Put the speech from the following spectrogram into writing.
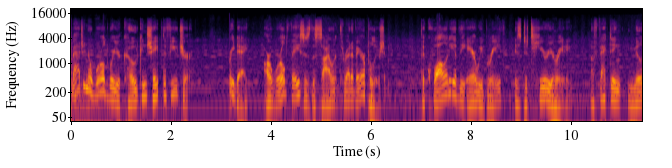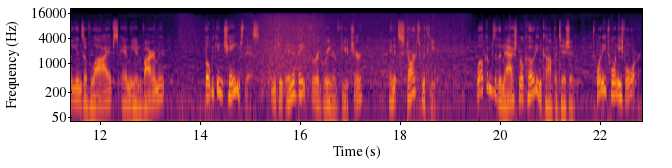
Imagine a world where your code can shape the future. Every day, our world faces the silent threat of air pollution. The quality of the air we breathe is deteriorating, affecting millions of lives and the environment. But we can change this. We can innovate for a greener future, and it starts with you. Welcome to the National Coding Competition 2024,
